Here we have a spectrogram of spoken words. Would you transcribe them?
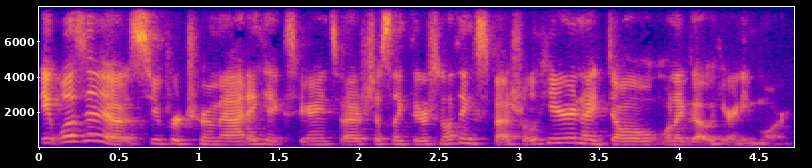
it wasn't a super traumatic experience, but I was just like, there's nothing special here, and I don't want to go here anymore.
